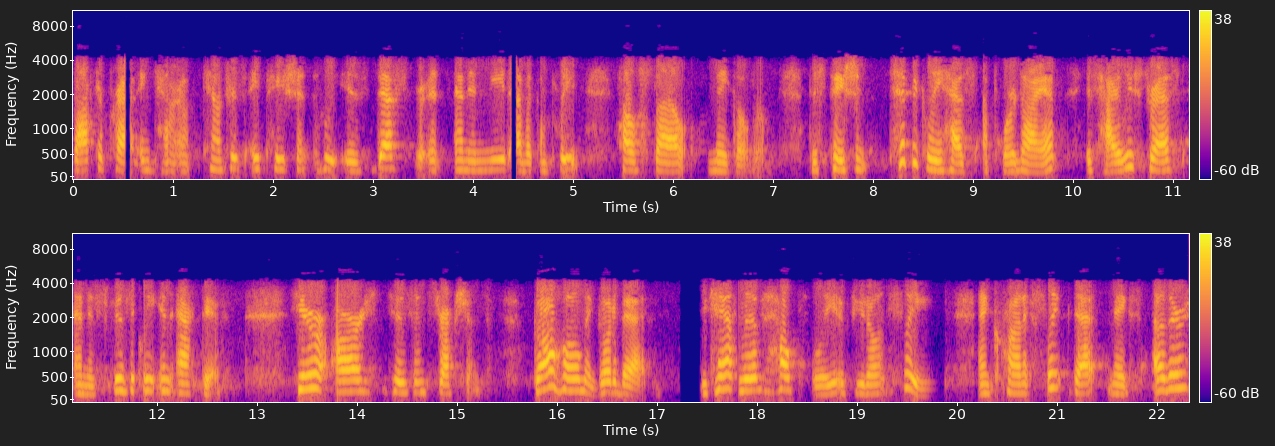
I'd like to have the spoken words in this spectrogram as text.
Dr. Pratt encounters a patient who is desperate and in need of a complete health style makeover. This patient typically has a poor diet, is highly stressed, and is physically inactive. Here are his instructions. Go home and go to bed. You can't live healthfully if you don't sleep, and chronic sleep debt makes other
